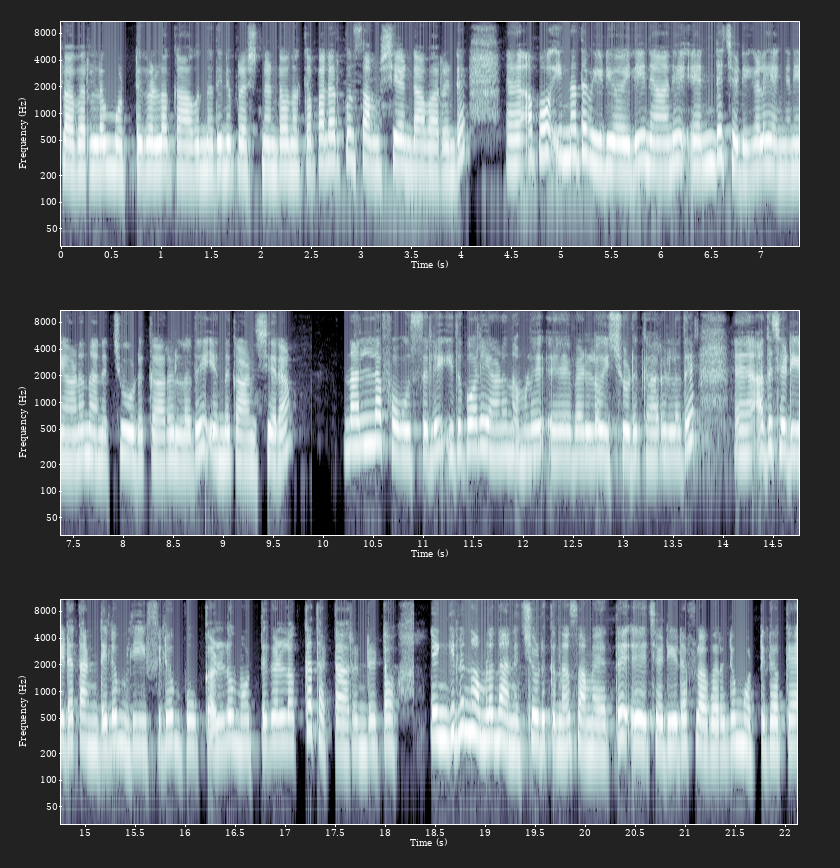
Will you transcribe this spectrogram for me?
ഫ്ലവറിലും മുട്ടുകളിലൊക്കെ ആവുന്നതിന് പ്രശ്നമുണ്ടോ എന്നൊക്കെ പലർക്കും സംശയം ഉണ്ടാവാറുണ്ട്. അപ്പോൾ ഇന്നത്തെ വീഡിയോയിൽ ഞാൻ എന്റെ ചെടികൾ എങ്ങനെയാണ് നനച്ചു കൊടുക്കാറുള്ളത് എന്ന് കാണിച്ചു തരാം. നല്ല ഫോഴ്സിൽ ഇതുപോലെയാണ് നമ്മൾ വെള്ളം ഒഴിച്ചു കൊടുക്കാറുള്ളത്. അത് ചെടിയുടെ തണ്ടിലും ലീഫിലും പൂക്കളിലും മുട്ടുകളിലൊക്കെ തട്ടാറുണ്ട് കേട്ടോ എങ്കിലും നമ്മൾ നനച്ചു കൊടുക്കുന്ന സമയത്ത് ചെടിയുടെ ഫ്ലവറിലും മുട്ടിലൊക്കെ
